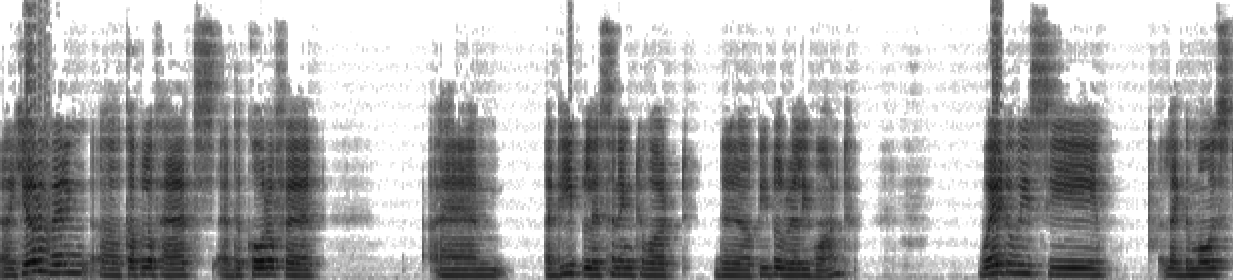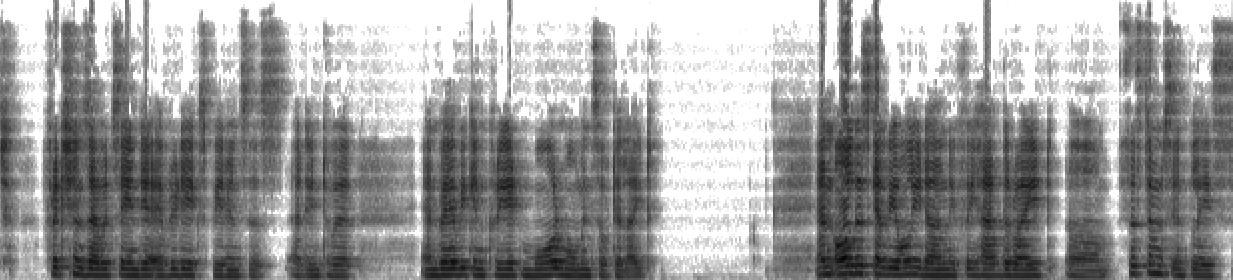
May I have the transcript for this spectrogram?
Uh, here I'm wearing a couple of hats. At the core of it, I am a deep listening to what the people really want. Where do we see like the most frictions, I would say, in their everyday experiences at Intuit, and where we can create more moments of delight. And all this can be only done if we have the right um, systems in place,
